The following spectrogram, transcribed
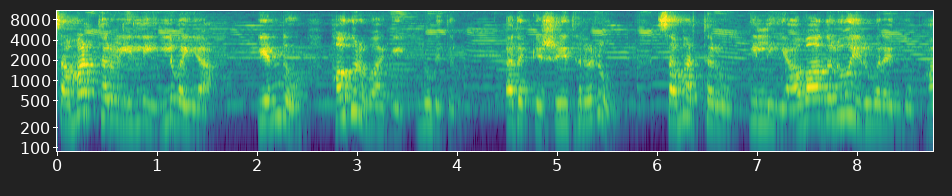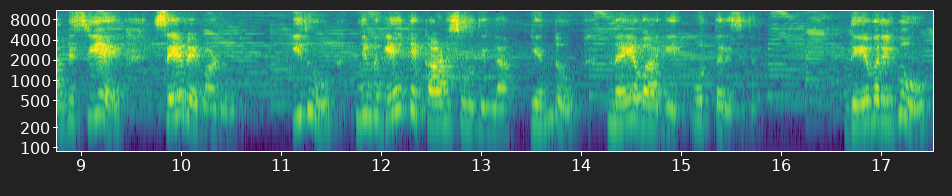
ಸಮರ್ಥರು ಇಲ್ಲಿ ಇಲ್ಲವಯ್ಯ ಎಂದು ಹಗುರವಾಗಿ ನುಡಿದರು. ಅದಕ್ಕೆ ಶ್ರೀಧರರು, ಸಮರ್ಥರು ಇಲ್ಲಿ ಯಾವಾಗಲೂ ಇರುವರೆಂದು ಭಾವಿಸಿಯೇ ಸೇವೆ ಮಾಡುವುದು. ಇದು ನಿಮಗೇಕೆ ಕಾಣಿಸುವುದಿಲ್ಲ? ಎಂದು ನಯವಾಗಿ ಉತ್ತರಿಸಿದರು. ದೇವರಿಗೂ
